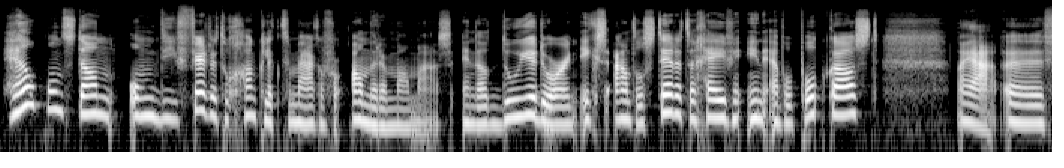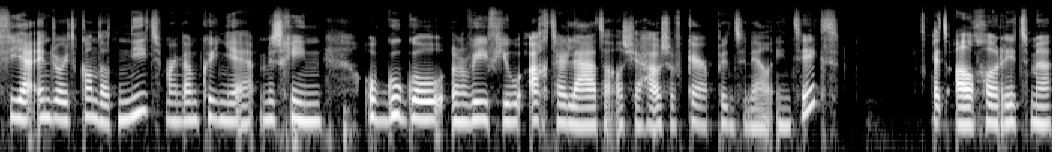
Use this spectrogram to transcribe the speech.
help ons dan om die verder toegankelijk te maken voor andere mama's. En dat doe je door een x aantal sterren te geven in Apple Podcast. Nou ja, uh, via Android kan dat niet, maar dan kun je misschien op Google een review achterlaten als je houseofcare.nl intikt. Het algoritme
